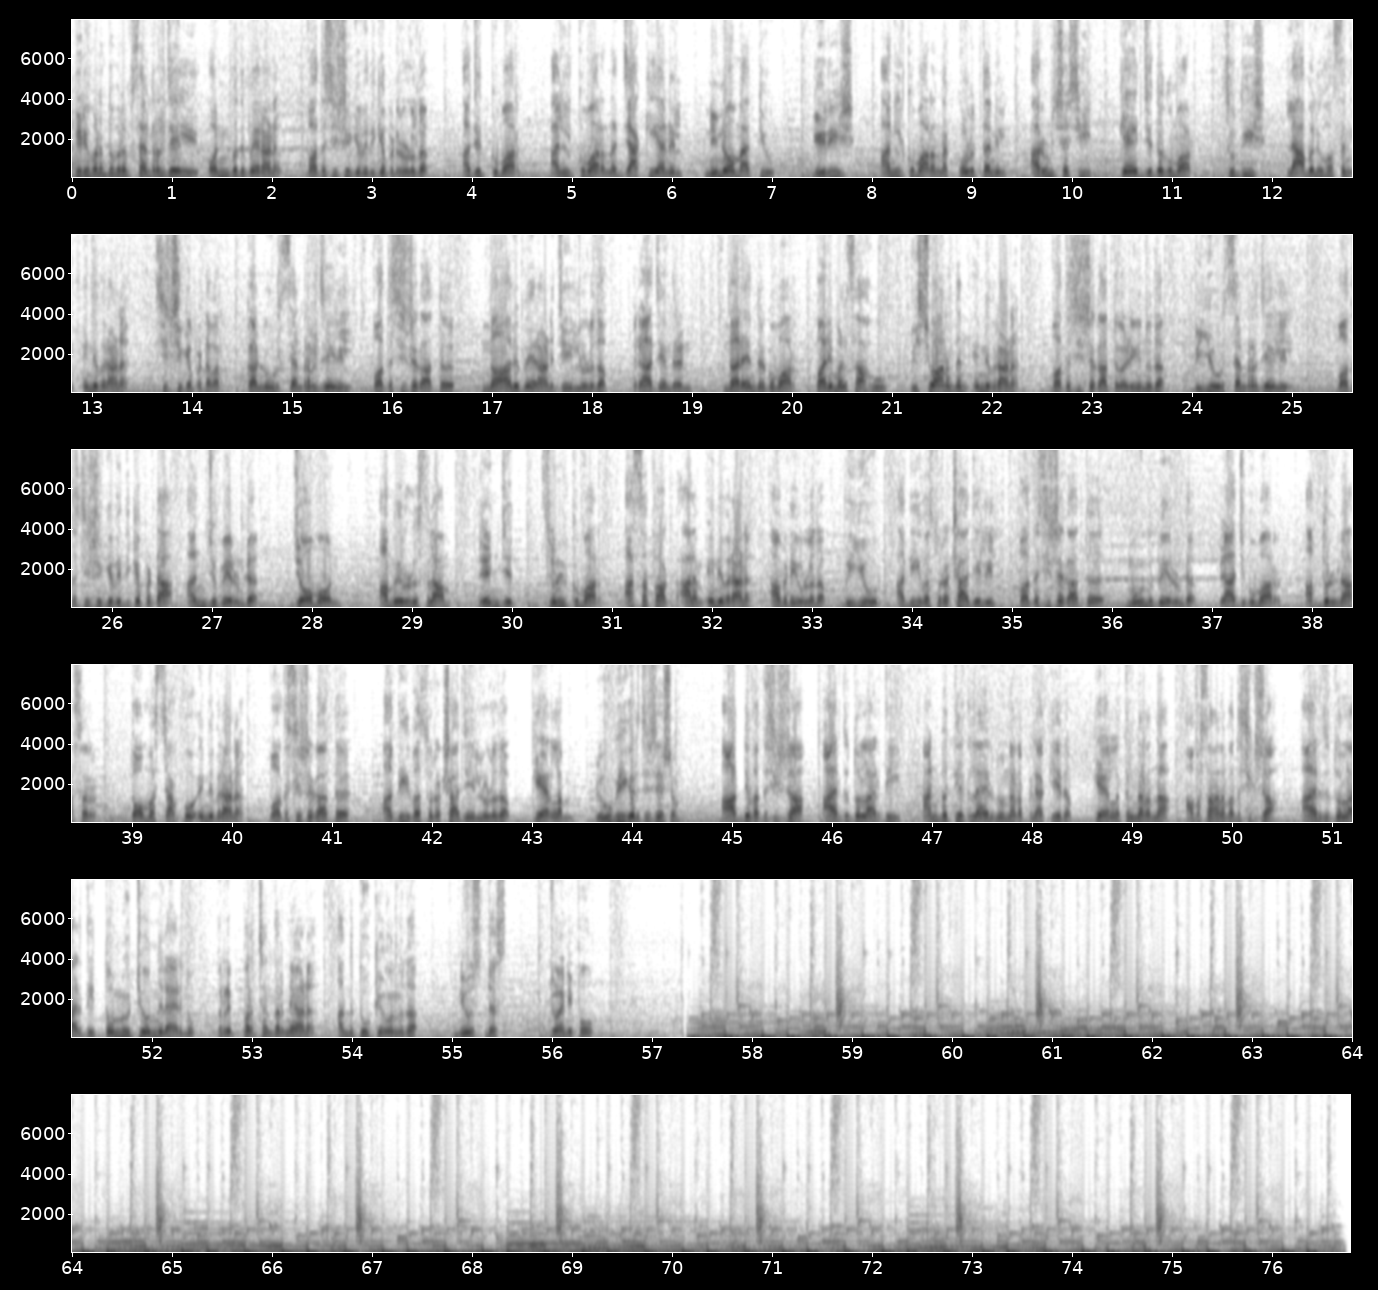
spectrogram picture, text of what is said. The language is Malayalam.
തിരുവനന്തപുരം സെൻട്രൽ ജയിലിൽ ഒൻപത് പേരാണ് വധശിക്ഷയ്ക്ക് വിധിക്കപ്പെട്ടിട്ടുള്ളത്. അജിത് കുമാർ അനിൽകുമാർ എന്ന ജാക്കി അനിൽ നിനോ മാത്യു ഗിരീഷ് അനിൽകുമാർ എന്ന കൊളുത്തനിൽ അരുൺ ശശി കെ ജിതകുമാർ സുധീഷ് ലാബലു ഹസൻ എന്നിവരാണ് ശിക്ഷിക്കപ്പെട്ടവർ. കണ്ണൂർ സെൻട്രൽ ജയിലിൽ വധശിക്ഷ കാത്ത് നാലു പേരാണ് ജയിലിലുള്ളത്. രാജേന്ദ്രൻ നരേന്ദ്രകുമാർ പരിമൾ സാഹു വിശ്വാനന്ദൻ എന്നിവരാണ് വധശിക്ഷ കാത്തു കഴിയുന്നത്. വിയൂർ സെൻട്രൽ ജയിലിൽ വധശിക്ഷയ്ക്ക് വിധിക്കപ്പെട്ട അഞ്ചു പേരുണ്ട്. ജോമോൻ അമീറുൽ ഇസ്ലാം രഞ്ജിത്ത് സുനിൽകുമാർ അസഫാഖ് ആലം എന്നിവരാണ് അവിടെയുള്ളത്. വിയൂർ അതീവ സുരക്ഷാ ജയിലിൽ വധശിക്ഷ കാത്ത് മൂന്ന് പേരുണ്ട്. രാജ്കുമാർ അബ്ദുൽ നാസർ തോമസ് ചാക്കോ എന്നിവരാണ് വധശിക്ഷ കാത്ത് അതീവ സുരക്ഷാ ജയിലിലുള്ളത്. കേരളം രൂപീകരിച്ച ശേഷം ആദ്യ വധശിക്ഷ ആയിരത്തി തൊള്ളായിരത്തി അൻപത്തിയെട്ടിലായിരുന്നു നടപ്പിലാക്കിയത്. കേരളത്തിൽ നടന്ന അവസാന വധശിക്ഷ ആയിരത്തി തൊള്ളായിരത്തി തൊണ്ണൂറ്റി ഒന്നിലായിരുന്നു റിപ്പർ ചന്ദ്രനെയാണ് അന്ന് തൂക്കി കൊന്നത് ന്യൂസ് ഡെസ്ക് ട്വന്റി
